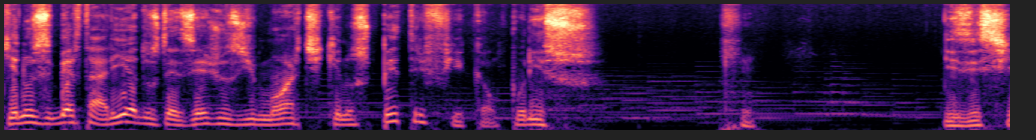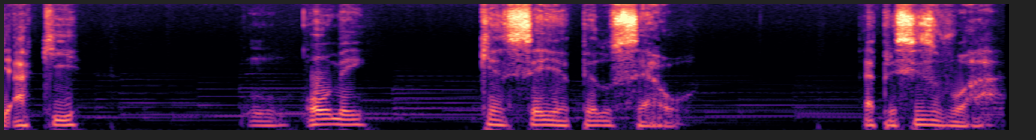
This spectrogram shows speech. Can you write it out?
que nos libertaria dos desejos de morte que nos petrificam. Por isso, existe aqui um homem que anseia pelo céu. É preciso voar.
